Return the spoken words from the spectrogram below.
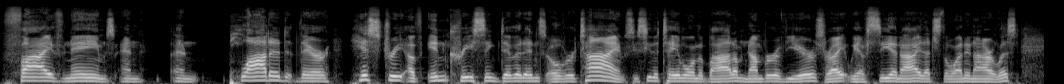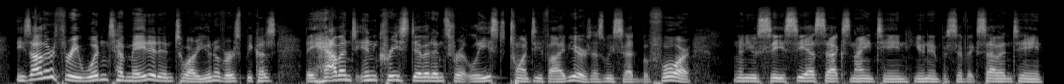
five names and and plotted their history of increasing dividends over time. So you see the table on the bottom, number of years, right? We have CNI, that's the one in our list. These other three wouldn't have made it into our universe because they haven't increased dividends for at least 25 years, as we said before. And you see CSX 19, Union Pacific 17,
